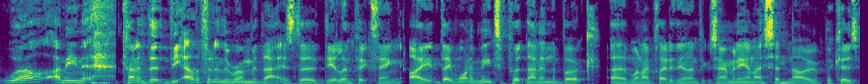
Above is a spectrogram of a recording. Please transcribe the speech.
well, I mean, kind of the, the elephant in the room with that is the, the Olympic thing. I, they wanted me to put that in the book, uh, when I played at the Olympic ceremony and I said no because,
